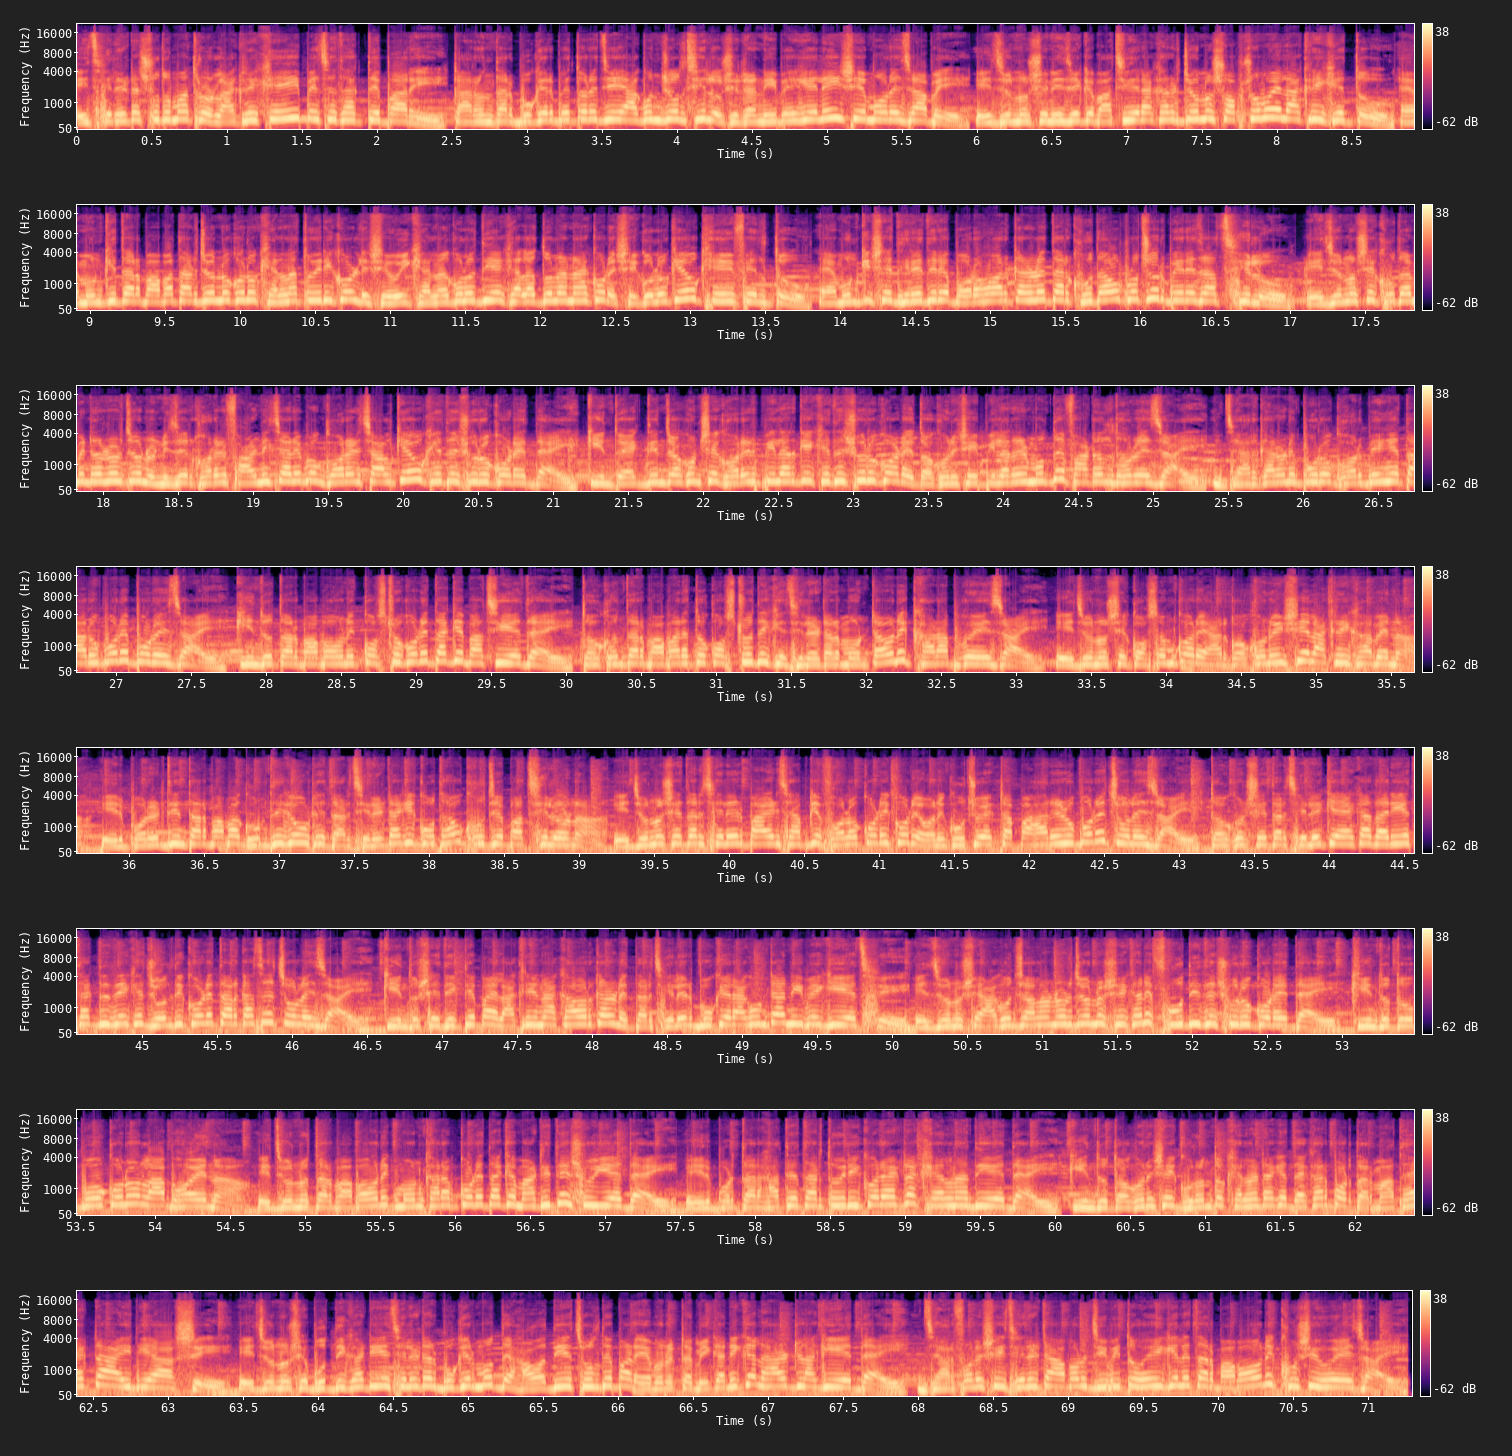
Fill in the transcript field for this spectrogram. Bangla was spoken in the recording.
এই ছেলেটা শুধুমাত্র লাকড়ি খেয়েই বেঁচে থাকতে পারে। কারণ তার বুকের ভেতরে যে আগুন জ্বলছিল, সেটা নিভে গেলেই সে মরে যাবে। এই জন্য সে নিজেকে বাঁচিয়ে রাখার জন্য সবসময় লাকড়ি খেত এমনকি তার বাবা তার জন্য কোনো খেলনা তৈরি করলে সে ওই খেলনাগুলো দিয়ে খেলাধুলা না করে সেগুলোকেও খেয়ে ফেলতো। এমনকি সে ধীরে ধীরে বড় হওয়ার কারণে তার ক্ষুধাও প্রচুর বেড়ে যাচ্ছিল। এই জন্য সে ক্ষুধা মেটানোর জন্য নিজের ঘরের ফার্নিচার এবং ঘরের চালকেও খেতে শুরু করে দেয়। কিন্তু একদিন যখন সে ঘরের পিলারকে খেতে শুরু করে তখন সেই পিলারের মধ্যে ফাটল ধরে যায়, যার কারণে পুরো ঘর ভেঙে তার উপরে পড়ে যায়। কিন্তু তার বাবা অনেক কষ্ট করে তাকে বাঁচিয়ে দেয়। তখন তার বাবার এত কষ্ট দেখে ছেলেটার মনটা অনেক খারাপ হয়ে যায়। এই জন্য সে কসম করে আর কখনোই সে লাকড়ি খাবে না। এর পরের দিন তার বাবা ঘুম থেকে উঠে তার ছেলেটাকে কোথাও খুঁজে পাচ্ছিল না। এজন্য সে তার ছেলের পায়ের ছাপকে ফলো করে করে অনেক উঁচু একটা পাহাড়ের উপরে চলে যায়। তখন সে তার ছেলেকে একা দাঁড়িয়ে থাকতে দেখে জলদি করে তার কাছে চলে যায়। কিন্তু সে দেখতে পায় লাকড়ি না খাওয়ার কারণে তার ছেলের বুকের আগুনটা নিভে গিয়েছে। এজন্য সে আগুন জ্বালানোর জন্য সেখানে ফু দিতে শুরু করে দেয়। কিন্তু তবুও কোনো লাভ হয় না। এজন্য তার বাবা অনেক মন খারাপ করে তাকে মাটিতে শুইয়ে দেয়। এরপর তার হাতে তার তৈরি করে একটা খেলনা দিয়ে দেয়। কিন্তু তখনই সেই ঘুরন্ত খেলাটাকে দেখার পর তার মাথায় একটা আইডিয়া আসে। এই জন্য সে বুদ্ধি খাটিয়ে ছেলেটার বুকের মধ্যে হাওয়া দিয়ে চলতে পারে এমন একটা মেকানিক্যাল হার্ট লাগিয়ে দেয়। যার ফলে সেই ছেলেটা আবারও জীবিত হয়ে গেলে তার বাবা অনেক খুশি হয়ে যায়।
